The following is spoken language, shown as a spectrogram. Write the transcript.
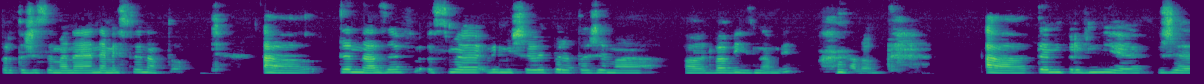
protože se jmenuje Nemysli na to. A ten název jsme vymýšleli, protože má dva významy. Ano. A ten první je, že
